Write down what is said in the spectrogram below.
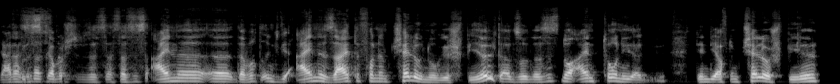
Ja, das, ist, glaube ich, das, das ist eine, äh, da wird irgendwie eine Seite von einem Cello nur gespielt. Also das ist nur ein Ton, den die auf dem Cello spielen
